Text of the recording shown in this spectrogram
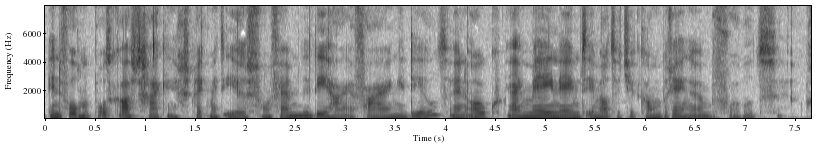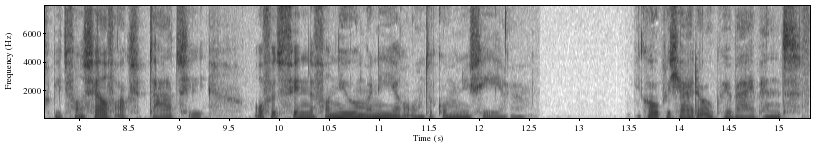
In de volgende podcast ga ik in gesprek met Iris van Vemde, die haar ervaringen deelt en ook ja, meeneemt in wat het je kan brengen, bijvoorbeeld op het gebied van zelfacceptatie of het vinden van nieuwe manieren om te communiceren. Ik hoop dat jij er ook weer bij bent.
